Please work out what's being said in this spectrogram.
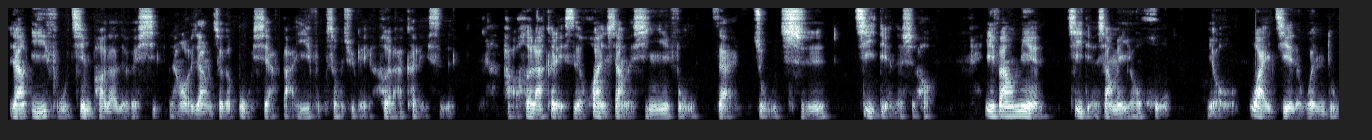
让衣服浸泡到这个血，然后让这个部下把衣服送去给赫拉克雷斯。好，赫拉克雷斯换上了新衣服。在主持祭典的时候，一方面祭典上面有火，有外界的温度；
